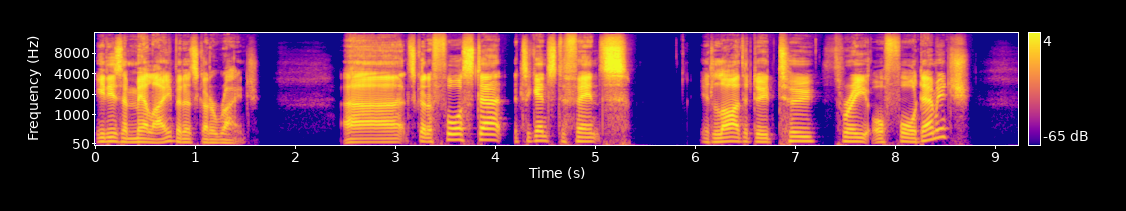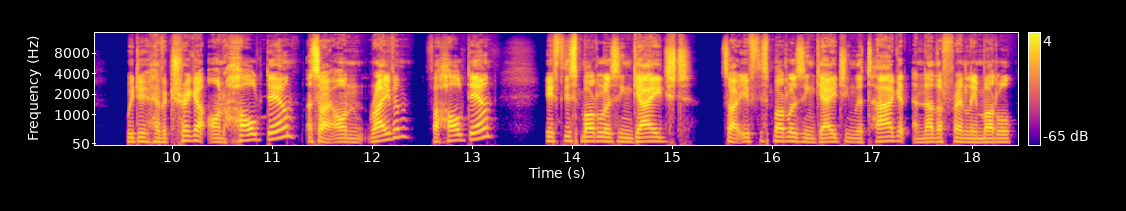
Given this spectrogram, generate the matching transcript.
It is a melee, but it's got a range. Uh, it's got a four stat. It's against defense. It'll either do two, three, or four damage. We do have a trigger on hold down. Uh, sorry, on Raven for hold down. If this model is engaged so if this model is engaging the target, another friendly model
